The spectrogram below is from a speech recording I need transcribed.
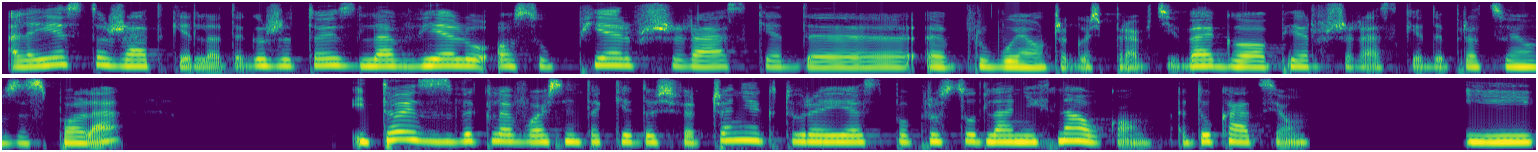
ale jest to rzadkie, dlatego że to jest dla wielu osób pierwszy raz, kiedy e, próbują czegoś prawdziwego, pierwszy raz, kiedy pracują w zespole. I to jest zwykle właśnie takie doświadczenie, które jest po prostu dla nich nauką, edukacją. I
